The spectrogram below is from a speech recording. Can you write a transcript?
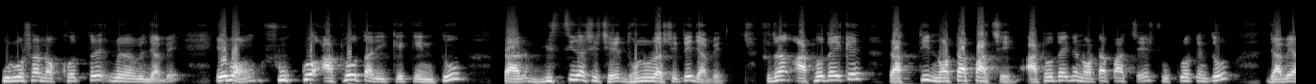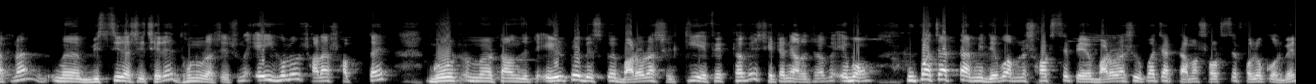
পূর্বশা নক্ষত্রে যাবে এবং শুক্র আঠেরো তারিখে কিন্তু তার বৃষ্টি রাশি ছেড়ে ধনুরাশিতে যাবে। সুতরাং আঠেরো তারিখে রাত্রি নটা পাঁচে, আঠেরো তারিখে নটা পাঁচে শুক্র কিন্তু যাবে আপনার বৃষ্টি রাশি ছেড়ে ধনু রাশি সুতরাং এই হলো সারা সপ্তাহের গ্রহ ট্রানজিট এর উপরে বেশ করে বারো রাশির কি এফেক্ট হবে সেটা নিয়ে আলোচনা করব এবং উপাচারটা আমি দেবো, আপনার শর্টসে পেয়ে, বারো রাশির উপাচারটা আমার শর্টসে ফলো করবেন।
